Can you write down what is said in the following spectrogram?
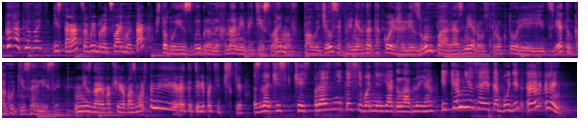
угадывать. И стараться выбрать слаймы так, чтобы из выбранных нами 5 слаймов получился примерно такой же лизун по размеру, структуре и цвету, как у кисы Алисы. Не знаю вообще, возможно ли это телепатически. Значит, в честь праздника сегодня я главная. И что мне за это будет, а, Ань?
